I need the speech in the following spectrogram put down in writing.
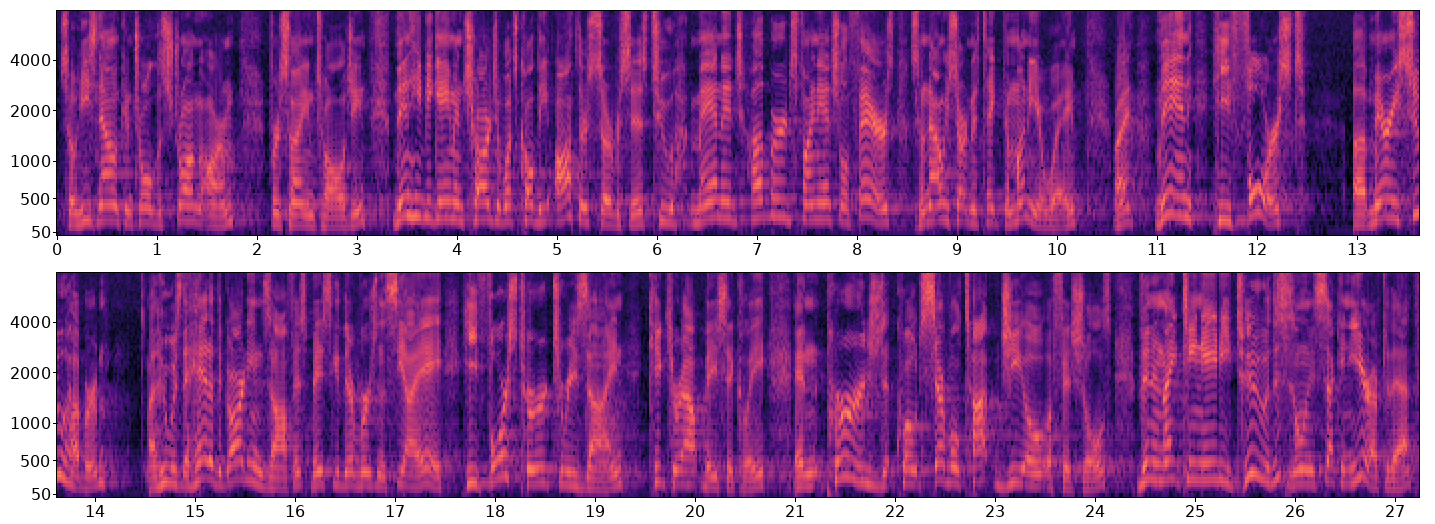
So he's now in control of the strong arm for Scientology. Then he became in charge of what's called the Author Services to manage Hubbard's financial affairs. So now he's starting to take the money away, right? Then he forced uh, Mary Sue Hubbard uh, who was the head of the Guardian's office, basically their version of the CIA, he forced her to resign, kicked her out basically, and purged, quote, several top GO officials. Then in 1982, this is only the second year after that,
